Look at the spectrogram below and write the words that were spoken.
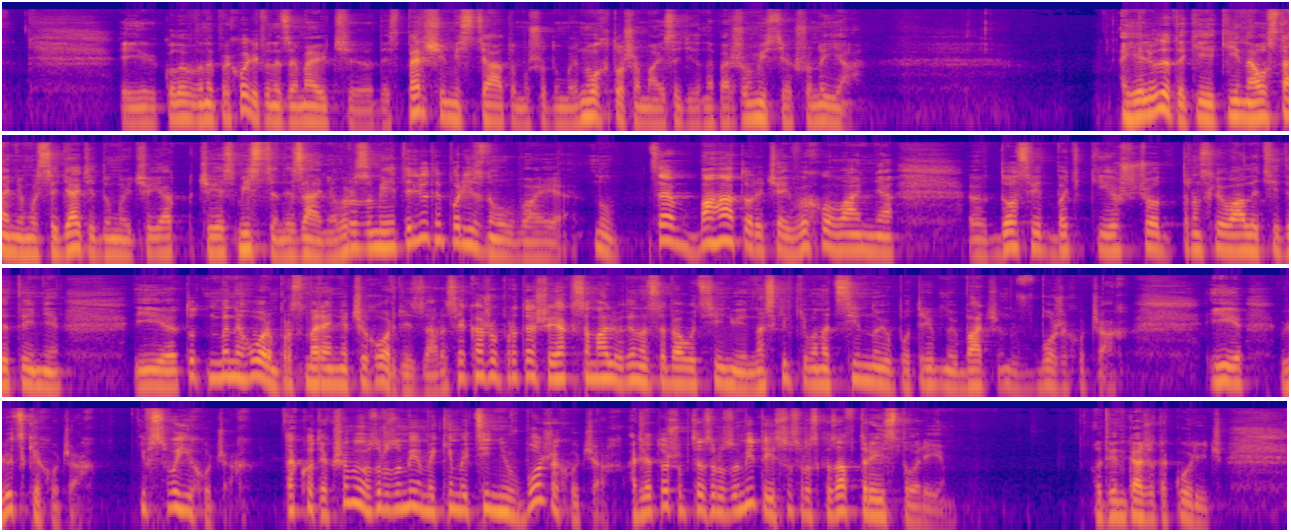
І коли вони приходять, вони займають десь перші місця, тому що думають, ну а хто ще має сидіти на першому місці, якщо не я. А є люди такі, які на останньому сидять і думають, що я чиєсь місце не зайняв. Ви розумієте, люди по-різному буває. Ну, Це багато речей, виховання, е, досвід батьків, що транслювали цій дитині. І тут ми не говоримо про смирення чи гордість зараз. Я кажу про те, що як сама людина себе оцінює, наскільки вона цінною, потрібною в Божих очах, і в людських очах, і в своїх очах. Так от, якщо ми зрозуміємо, які ми цінні в Божих очах, а для того, щоб це зрозуміти, Ісус розказав три історії. От він каже таку річ.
